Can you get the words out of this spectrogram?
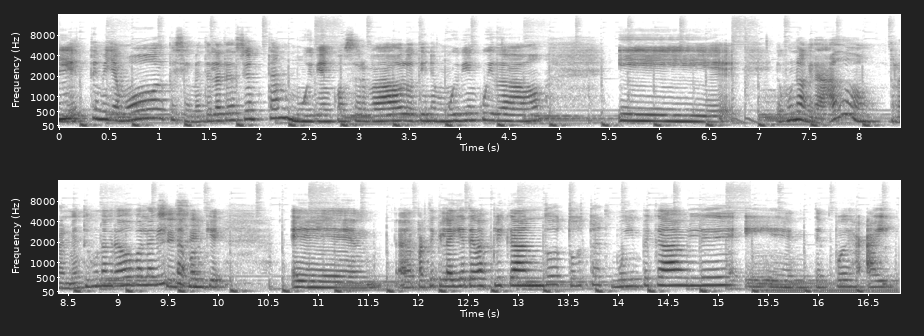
y este me llamó especialmente la atención. Está muy bien conservado, lo tiene muy bien cuidado y es un agrado, realmente es un agrado para la vista sí. porque eh, aparte que la guía te va explicando, todo está muy impecable. eh, después hay,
